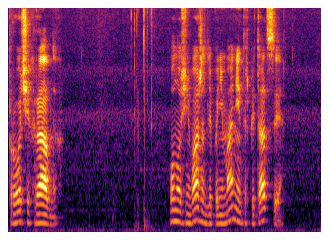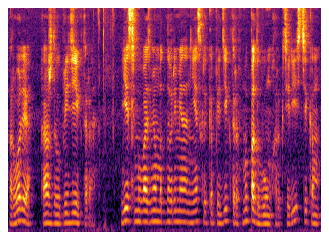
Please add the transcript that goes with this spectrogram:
прочих равных. Он очень важен для понимания интерпретации роли каждого предиктора. Если мы возьмем одновременно несколько предикторов, мы по двум характеристикам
